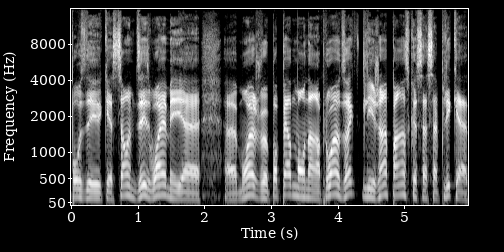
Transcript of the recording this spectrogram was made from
posent des questions, ils me disent, ouais, mais euh, euh, moi, je veux pas perdre mon emploi. On dirait que les gens pensent que ça s'applique à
